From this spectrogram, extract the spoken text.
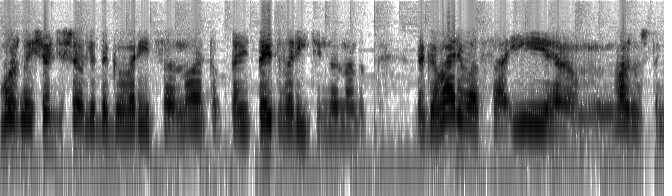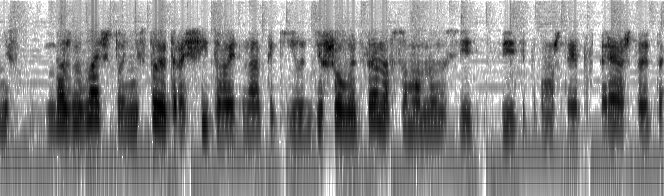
Можно еще дешевле договориться, но это предварительно надо договариваться. И важно, что не, важно знать, что не стоит рассчитывать на такие вот дешевые цены в самом свете, потому что я повторяю, что это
